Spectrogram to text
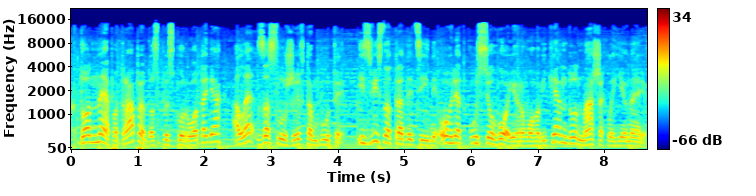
Хто не потрапив до списку ротання, але заслужив там бути. І звісно, традиційний огляд усього ігрового вікенду наших легіонерів.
